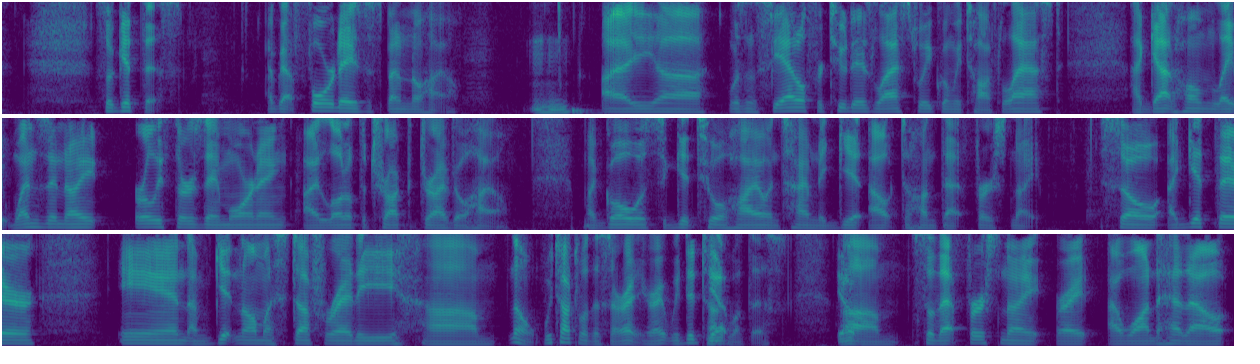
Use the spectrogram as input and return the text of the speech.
so get this. I've got four days to spend in Ohio. I uh, was in Seattle for two days last week when we talked last. I got home late Wednesday night, early Thursday morning. I load up the truck, drive to Ohio. My goal was to get to Ohio in time to get out to hunt that first night. So I get there and I'm getting all my stuff ready. Um, no, we talked about this already, right? We did talk Yep. about this. Yep. Um, so that first night, right, I wanted to head out,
